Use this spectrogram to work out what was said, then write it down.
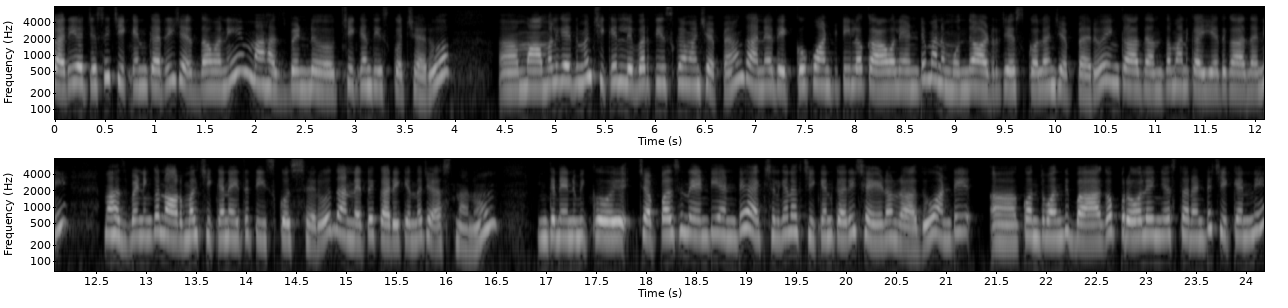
కర్రీ వచ్చేసి చికెన్ కర్రీ చేద్దామని మా హస్బెండ్ చికెన్ తీసుకొచ్చారు. మామూలుగా అయితే మనం చికెన్ లివర్ తీసుకురామని చెప్పాం కానీ అది ఎక్కువ క్వాంటిటీలో కావాలి అంటే మనం ముందే ఆర్డర్ చేసుకోవాలని చెప్పారు. ఇంకా అదంతా మనకు అయ్యేది కాదని మా హస్బెండ్ ఇంకా నార్మల్ చికెన్ అయితే తీసుకొచ్చారు. దాన్ని అయితే కర్రీ కింద చేస్తున్నాను. ఇంకా నేను మీకు చెప్పాల్సింది ఏంటి అంటే యాక్చువల్గా నాకు చికెన్ కర్రీ చేయడం రాదు. అంటే కొంతమంది బాగా ప్రోలు ఏం చేస్తారంటే చికెన్ని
